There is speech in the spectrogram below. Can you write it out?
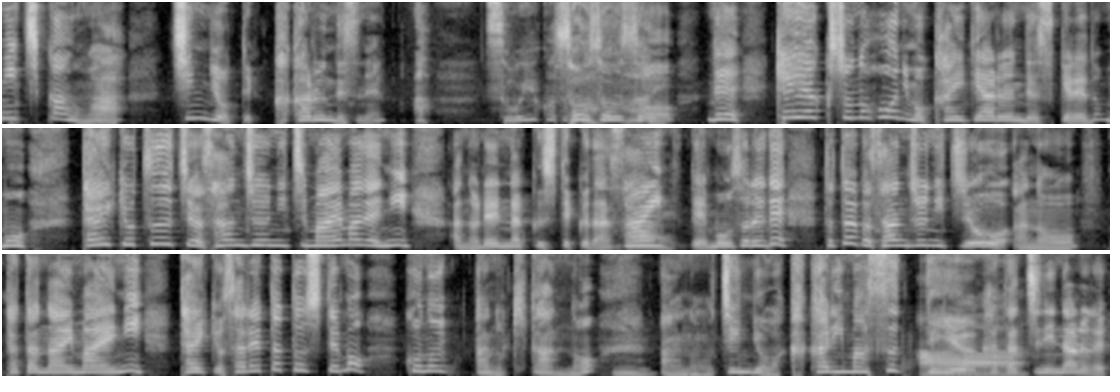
日間は賃料ってかかるんですね。あそういうことそうそうそう、はい、で契約書の方にも書いてあるんですけれども退去通知は30日前までにあの連絡してくださいって、はい、もうそれで例えば30日をあの経たない前に退去されたとしてもこのあの期間のうん、あの賃料はかかりますっていう形になるので、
